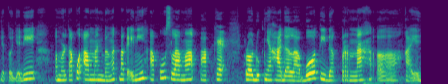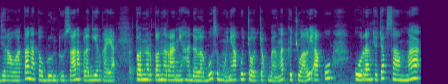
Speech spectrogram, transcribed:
gitu. Jadi menurut aku aman banget pakai ini. Aku selama pakai produknya Hada Labo tidak pernah uh, kayak jerawatan atau beruntusan apalagi yang kayak toner-tonerannya Hada Labo semuanya aku cocok banget kecuali aku kurang cocok sama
